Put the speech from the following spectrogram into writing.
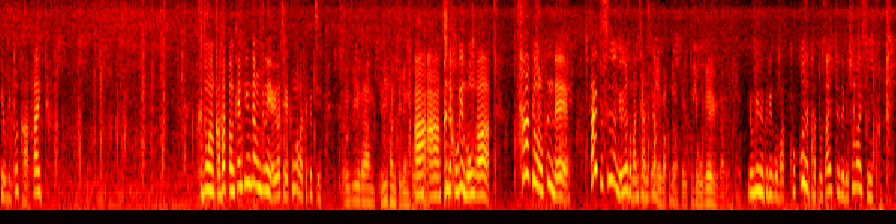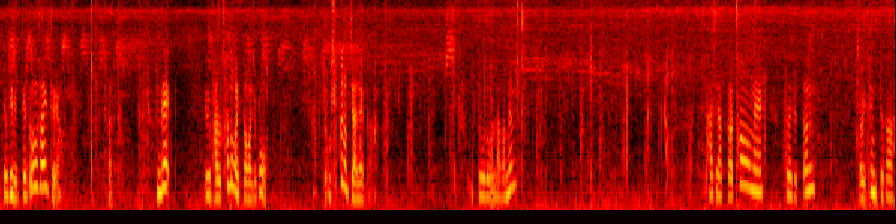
여기도 다 사이트. 그동안 가봤던 캠핑장 중에 여기가 제일 큰 것 같아, 그치? 여기랑 기리산 대경. 아, 아, 근데 거기는 뭔가 사각형으로 큰데 사이트 수는 여기가 더 많지 않을까? 여기가 크죠. 여기 95개라고. 여기는 그리고 막 곳곳에 다 또 사이트들이 숨어 있으니까 여기 밑에도 사이트예요. 근데 여기 바로 차도가 있어가지고 조금 시끄럽지 않을까. 이쪽으로 올라가면 다시 아까 처음에 보여줬던 저희 텐트가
